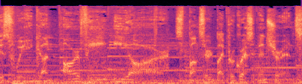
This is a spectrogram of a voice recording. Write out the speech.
This week on RVER, sponsored by Progressive Insurance.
